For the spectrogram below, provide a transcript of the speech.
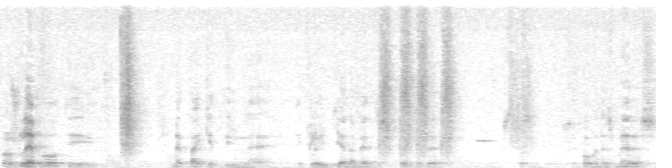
προσβλέπω ότι μετά και την ε, εκλογική αναμέτρηση που έχετε στις επόμενες μέρες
